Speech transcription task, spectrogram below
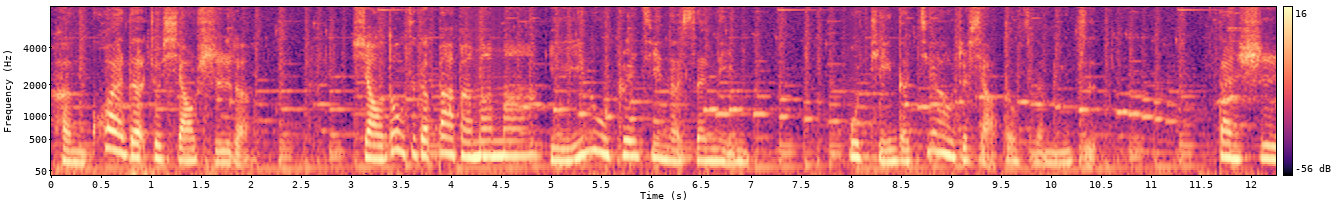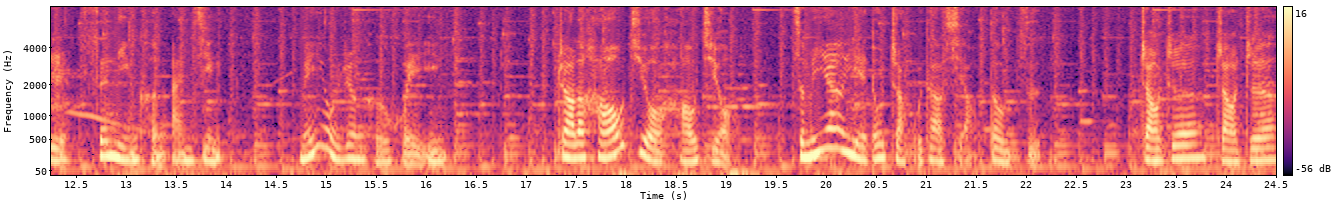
很快的就消失了。小豆子的爸爸妈妈一路追进了森林，不停的叫着小豆子的名字，但是森林很安静，没有任何回应。找了好久好久，怎么样也都找不到小豆子。找着找着。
